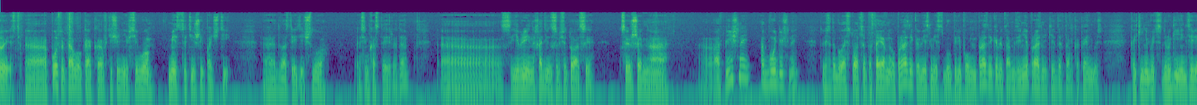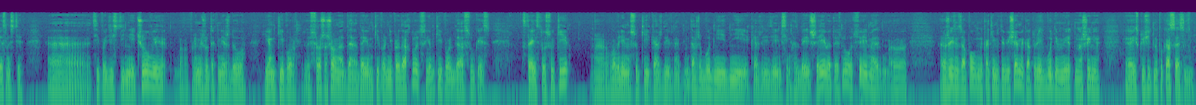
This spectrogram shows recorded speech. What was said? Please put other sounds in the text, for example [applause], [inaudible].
То есть, э, после того, как э, в течение всего месяца Тиши почти, э, 23 число э, Симхастейра, да, э, еврей находился в ситуации совершенно отличной от будничной, то есть это была ситуация постоянного праздника, весь месяц был переполнен праздниками, там, где не праздники, да там какая-нибудь, какие-нибудь другие интересности, э, типа 10 дней чувы, промежуток между Йом Кипур, то есть Рошашона до, до Йом Кипур не продохнуть, с Йом Кипур до Сукес, строительство суки, э, во время суки, каждый, даже будние дни, каждый день Симхасбери Шеева, то есть, ну, вот все время э, жизнь заполнена какими-то вещами, которые к будням имеют отношение э, исключительно по касательной.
